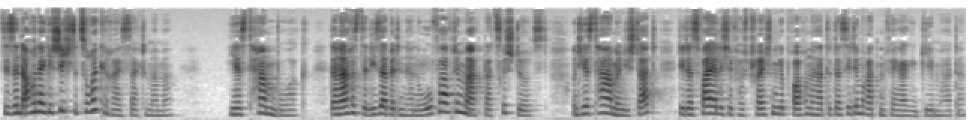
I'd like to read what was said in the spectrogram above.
Sie sind auch in der Geschichte zurückgereist, sagte Mama. Hier ist Hamburg. Danach ist Elisabeth in Hannover auf dem Marktplatz gestürzt. Und hier ist Hameln, die Stadt, die das feierliche Versprechen gebrochen hatte, das sie dem Rattenfänger gegeben hatte.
